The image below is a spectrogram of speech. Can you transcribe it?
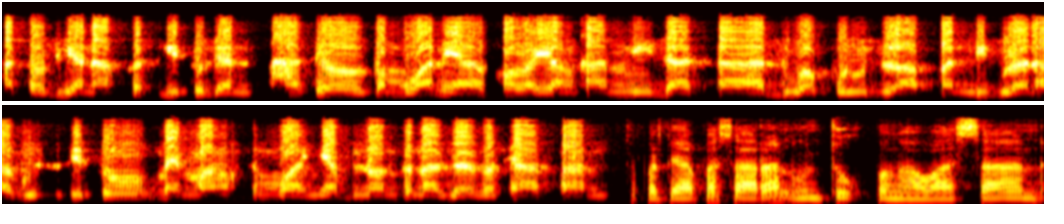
atau dia nakes gitu. Dan hasil temuan ya kalau yang kami data 28 di bulan Agustus itu memang semuanya non tenaga kesehatan. Seperti apa saran untuk pengawasan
